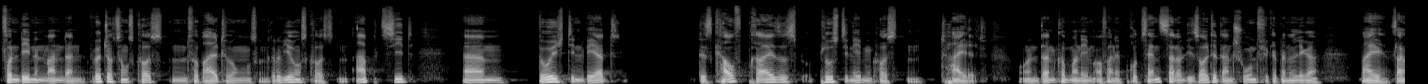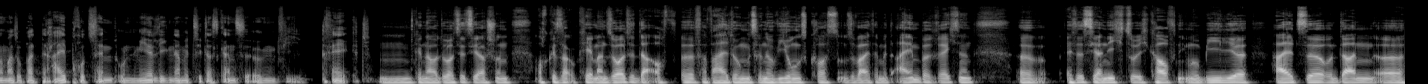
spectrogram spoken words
von denen man dann Wirtschaftungskosten, Verwaltungs- und Renovierungskosten abzieht, ähm, durch den Wert des Kaufpreises plus die Nebenkosten teilt. Und dann kommt man eben auf eine Prozentzahl und die sollte dann schon für Kapitalanleger bei, sagen wir mal so, bei drei Prozent und mehr liegen, damit sich das Ganze irgendwie trägt. Mhm, genau, du hast jetzt ja schon auch gesagt, okay, man sollte da auch äh, Verwaltungs-, Renovierungskosten und so weiter mit einberechnen. Äh, es ist ja nicht so, ich kaufe eine Immobilie, halse und dann äh,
